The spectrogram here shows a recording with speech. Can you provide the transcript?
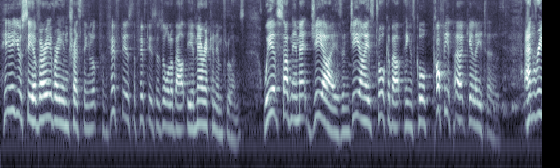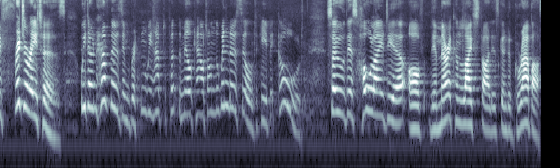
here you see a very, very interesting look for the 50s. The 50s is all about the American influence. We have suddenly met GIs, and GIs talk about things called coffee percolators and refrigerators. We don't have those in Britain. We have to put the milk out on the windowsill to keep it cold. So, this whole idea of the American lifestyle is going to grab us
